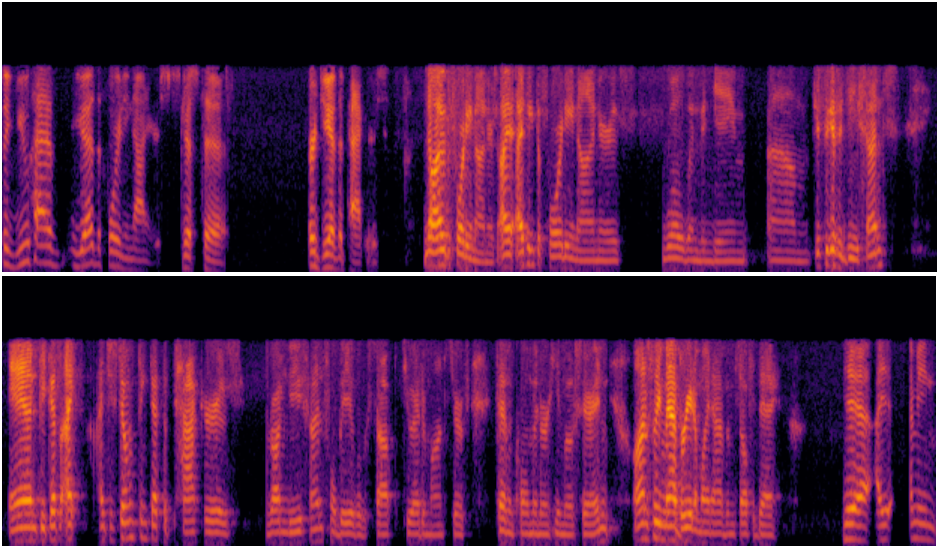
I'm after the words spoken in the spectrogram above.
so you have you have the 49ers just to or do you have the Packers? No, I have the 49ers. I I think the 49ers will win the game um just because of defense and because I I just don't think that the Packers run defense will be able to stop the two-headed monster of Tevin Coleman or Hemo And honestly, Matt Breida might have himself a day. Yeah, I I mean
